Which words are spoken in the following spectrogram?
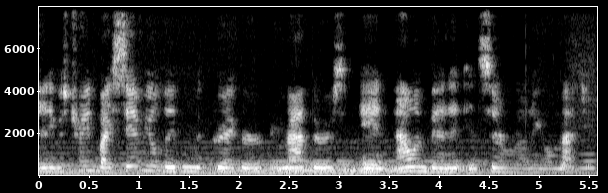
And he was trained by Samuel Liddell MacGregor, Mathers, and Alan Bennett in ceremonial magic.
